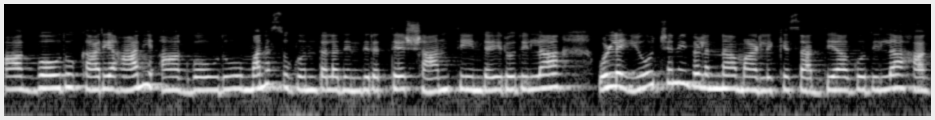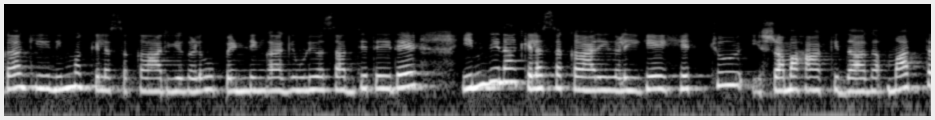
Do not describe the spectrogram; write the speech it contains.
ಆಗ್ಬಹುದು ಕಾರ್ಯ ಹಾನಿ ಆಗ್ಬಹುದು ಮನಸ್ಸು ಗೊಂದಲದಿಂದಿರುತ್ತೆ, ಶಾಂತಿಯಿಂದ ಇರೋದಿಲ್ಲ, ಒಳ್ಳೆ ಯೋಚನೆಗಳನ್ನು ಮಾಡಲಿಕ್ಕೆ ಸಾಧ್ಯ ಆಗೋದಿಲ್ಲ. ಹಾಗಾಗಿ ನಿಮ್ಮ ಕೆಲಸ ಕಾರ್ಯಗಳು ಪೆಂಡಿಂಗ್ ಆಗಿ ಉಳಿಯುವ ಸಾಧ್ಯತೆ ಇದೆ. ಇಂದಿನ ಕೆಲಸ ಕಾರ್ಯಗಳಿಗೆ ಹೆಚ್ಚು ಶ್ರಮ ಹಾಕಿದಾಗ ಮಾತ್ರ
